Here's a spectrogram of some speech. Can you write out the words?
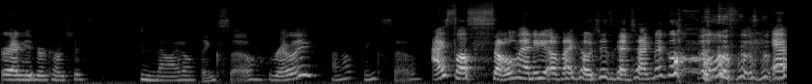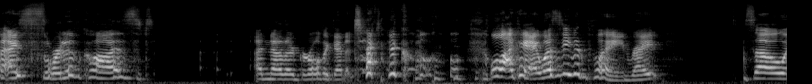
Or any of your coaches? No, I don't think so. Really? I don't think so. I saw so many of my coaches get technical, and I sort of caused another girl to get a technical. well, okay, I wasn't even playing, right? So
